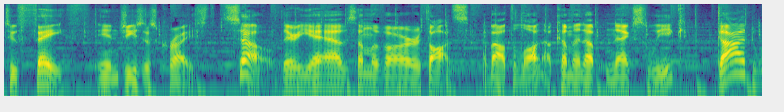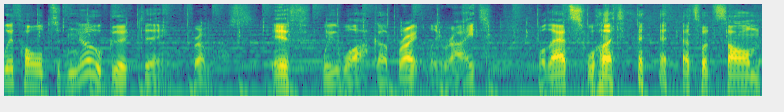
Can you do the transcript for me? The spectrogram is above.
to faith in Jesus Christ. So, there you have some of our thoughts about the law. Now, coming up next week, God withholds no good thing from us if we walk uprightly, right? Well, that's what that's what Psalm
